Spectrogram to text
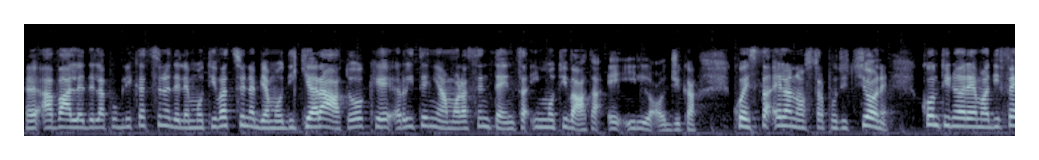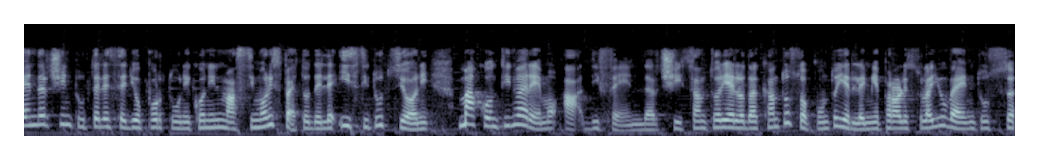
eh, a valle della pubblicazione delle motivazioni abbiamo dichiarato che riteniamo la sentenza immotivata e illogica. Questa è la nostra posizione. Continueremo a difenderci in tutte le sedi opportune con il massimo rispetto delle istituzioni, ma continueremo a difenderci. Santoriello dal canto suo, appunto, ieri le mie parole sulla Juventus,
